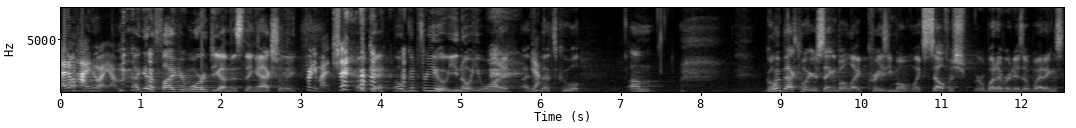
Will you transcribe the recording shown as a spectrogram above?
I don't hide who I am. I got a five year warranty on this thing actually. Pretty much. okay. Well, good for you. You know what you wanted. I think Yeah. that's cool. Um, going back to what you're saying about like crazy moment, like selfish or whatever it is at weddings.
